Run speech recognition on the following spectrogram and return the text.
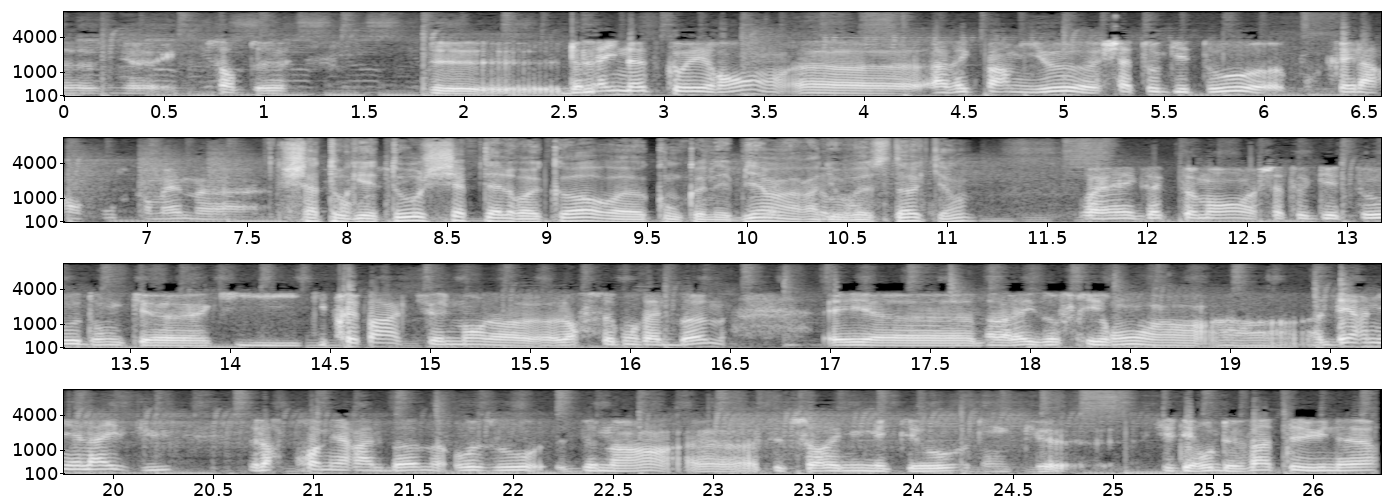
une, sorte de, de, de line-up cohérent euh, avec parmi eux Château Ghetto euh, pour créer la rencontre quand même. euh. Château Ghetto, Cheptel Record, qu'on connaît bien à Radio Vostok. Hein. Ouais, exactement, Château Ghetto, donc euh, qui, qui prépare actuellement leur, second album. Et euh, bah, voilà, ils offriront un, dernier live du de leur premier album Ozo demain, cette soirée nuit météo, donc qui se déroule de 21h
